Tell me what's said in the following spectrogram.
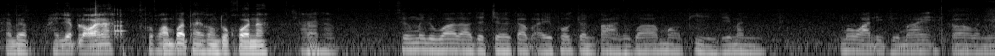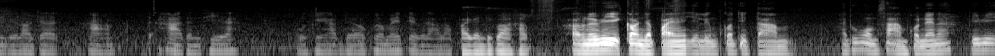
ให้แบบให้เรียบร้อยนะ พื่อความปลอดภัยของทุกคนนะ ใช่ครับ ซึ่งไม่รู้ว่าเราจะเจอกับไอ้พวกโจนป่าหรือว่าหมอผีที่มันเมื่อวานอีกหรือไม่ ก็วันนี้เดี๋ยวเราจะหาหาเต็มที่นะ โอเคครับ เดี๋ยวเพื่อไม่ให้เสียเวลาเราไปกันดีกว่าครับ ครับนะพี่ก่อนจะไปนะอย่าลืมกดติดตาม ให้พวกผมสามคนด้วยนะพี่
